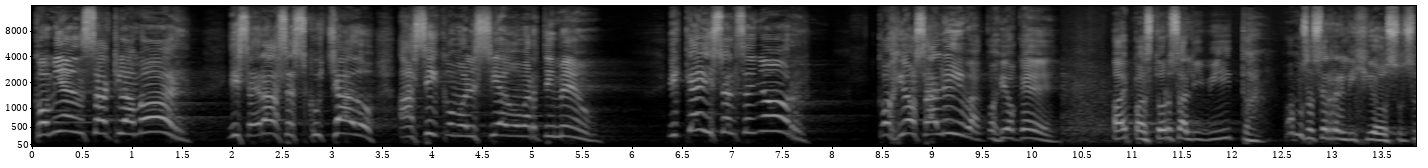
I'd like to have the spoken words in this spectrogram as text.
Comienza a clamar y serás escuchado, así como el ciego Bartimeo. ¿Y qué hizo el Señor? Cogió saliva. ¿Cogió qué? Ay, pastor, salivita. Vamos a ser religiosos.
